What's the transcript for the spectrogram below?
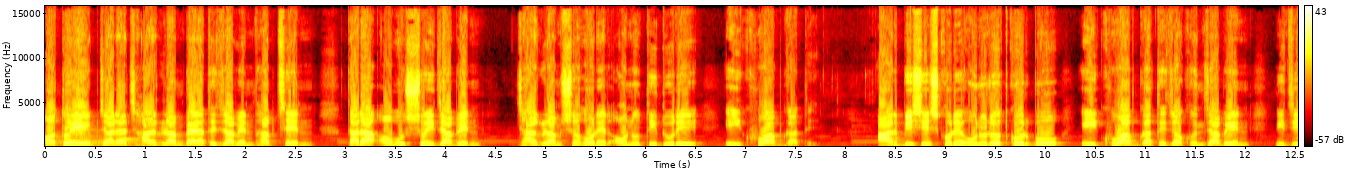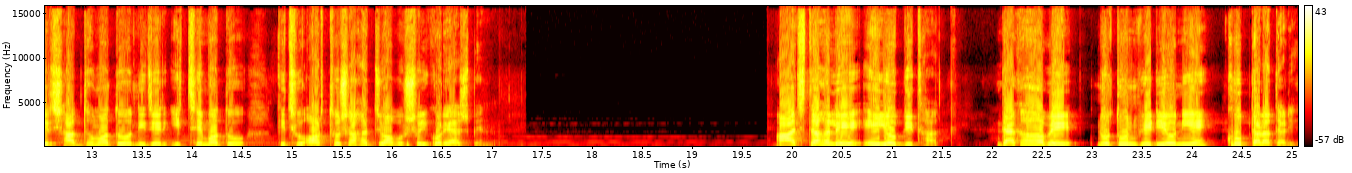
অতএব যারা ঝাড়গ্রাম বেড়াতে যাবেন ভাবছেন, তারা অবশ্যই যাবেন ঝাড়গ্রাম শহরের অনতি দূরে এই খোয়াবগাতে আর বিশেষ করে অনুরোধ করব, এই খোয়াবগাতে যখন যাবেন, নিজের সাধ্যমতো, নিজের ইচ্ছে মতো কিছু অর্থ সাহায্য অবশ্যই করে আসবেন। আজ তাহলে এই অবধি থাক। দেখা হবে নতুন ভিডিও নিয়ে খুব তাড়াতাড়ি।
